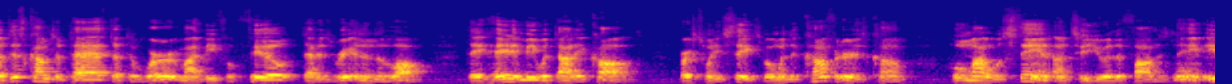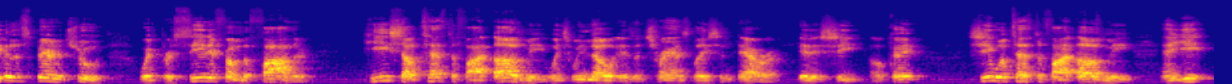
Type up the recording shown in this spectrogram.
but this comes to pass that the word might be fulfilled that is written in the law. They hated me without a cause. Verse 26, But when the Comforter is come, whom I will send unto you in the Father's name, even the Spirit of truth, which proceeded from the Father, he shall testify of me, which we know is a translation error. It is she, okay? She will testify of me, and ye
